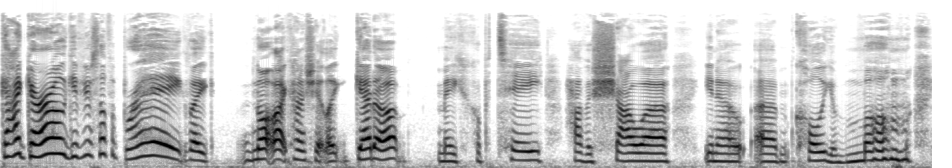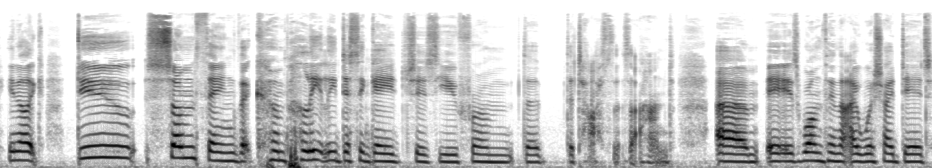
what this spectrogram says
guy, girl, give yourself a break. Like, not that kind of shit. Like, get up, make a cup of tea, have a shower, you know, um, call your mum, you know, like do something that completely disengages you from the the task that's at hand. Um, it is one thing that I wish I did.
